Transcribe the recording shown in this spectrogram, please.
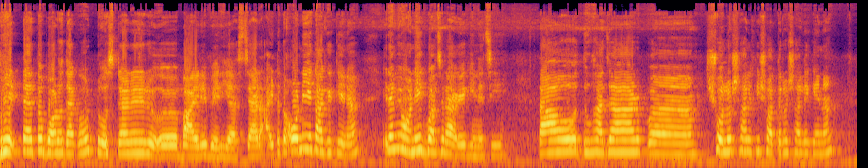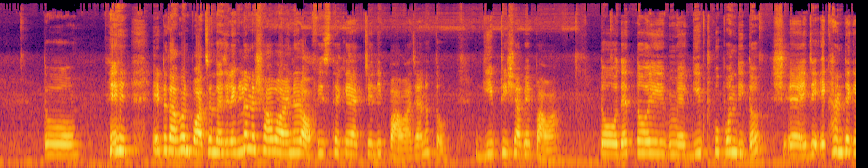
ব্রেডটা এত বড়, দেখো টোস্টারের বাইরে বেরিয়ে আসছে। আর এটা তো অনেক আগে কেনা। এটা আমি অনেক বছর আগে কিনেছি। তাও দু হাজার ষোলো সাল কি সতেরো সালে কেনা। তো এটা তখন পছন্দ হয়েছিল। এগুলো না সব অয়নের অফিস থেকে অ্যাকচুয়ালি পাওয়া, জানো তো? গিফট হিসাবে পাওয়া। তো ওদের তো ওই গিফট কুপন দিত। যে এখান থেকে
